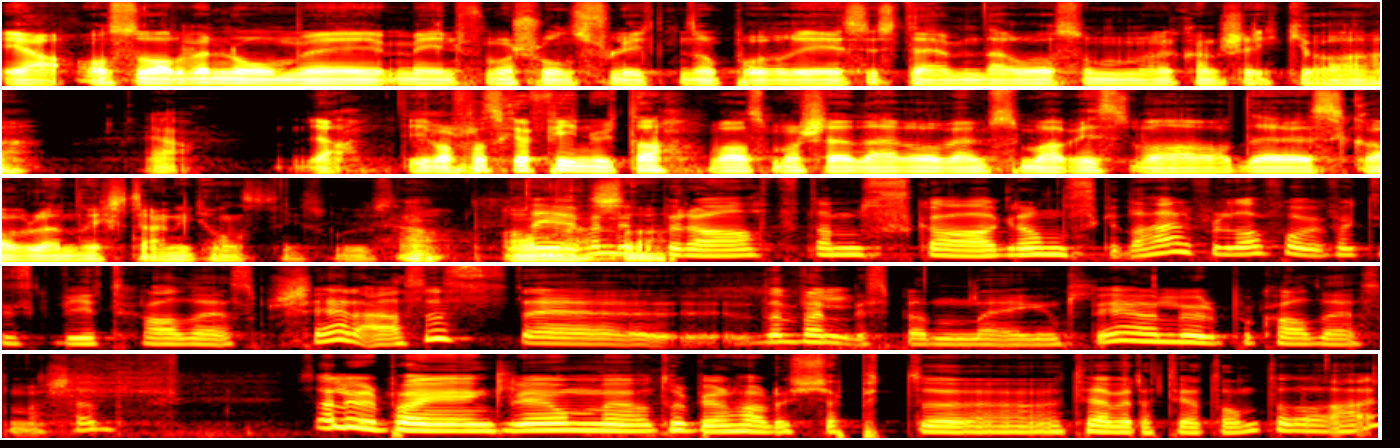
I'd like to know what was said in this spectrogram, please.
Ja, og så var det vel noe med, med informasjonsflyten oppover i systemet der òg som eh, kanskje ikke var Ja. ja. De i hvert fall skal finne ut av hva som har skjedd der, og hvem som har visst hva. og Det skal vel en ekstern gransking, som du sa. Ja. Anne, Det er veldig så- bra at de skal granske det her, for da får vi faktisk vite hva det er som skjer. Jeg syns det, det er veldig spennende, egentlig. Jeg lurer på hva det er som har skjedd. Så jeg lurer på egentlig om uh, Torbjørn, har du kjøpt uh, TV-rettighetene til det her?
